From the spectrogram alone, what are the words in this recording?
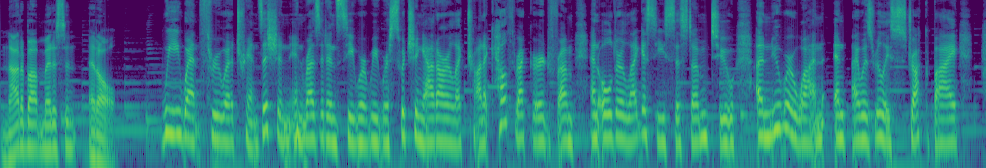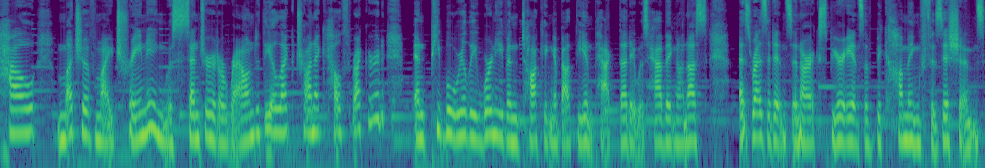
not about medicine at all. We went through a transition in residency where we were switching out our electronic health record from an older legacy system to a newer one. And I was really struck by how much of my training was centered around the electronic health record. And people really weren't even talking about the impact that it was having on us as residents and our experience of becoming physicians.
